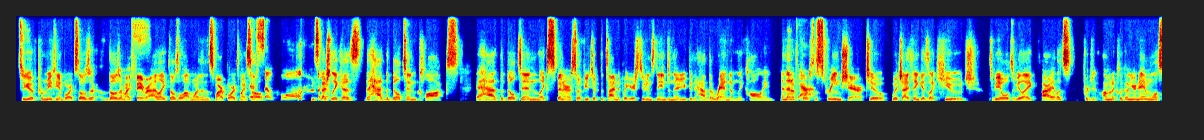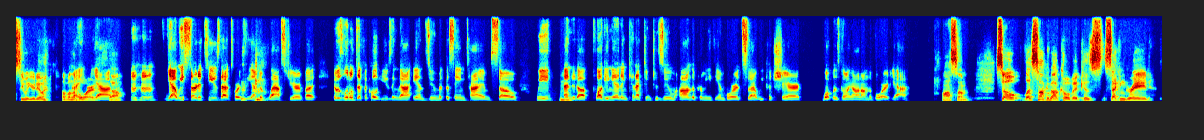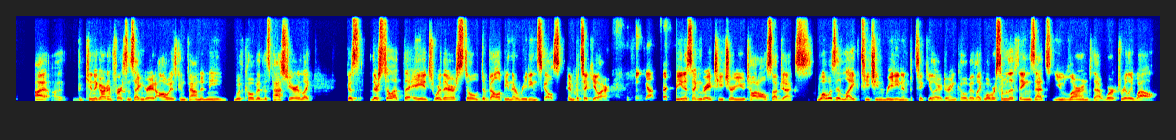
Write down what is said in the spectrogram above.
So you have Promethean boards. Those are those are my favorite. I like those a lot more than the smart boards myself. They're so cool. Especially because they had the built-in clocks. It had the built-in like spinner. So if you took the time to put your students' names in there, you could have the randomly calling. And then of yeah. course the screen share too, which I think is like huge to be able to be like, all right, let's I'm going to click on your name and let's see what you're doing up on right. the board. Yeah. So. Mm-hmm. Yeah. We started to use that towards the end of last year, but it was a little difficult using that and Zoom at the same time. So we mm-hmm. ended up plugging in and connecting to Zoom on the Promethean board so that we could share what was going on on the board. Yeah. Awesome. So let's talk about COVID because second grade, I, I, the kindergarten, first and second grade always confounded me with COVID this past year. Like because they're still at the age where they're still developing their reading skills in particular. yep. Being a second grade teacher, you taught all subjects. What was it like teaching reading in particular during COVID? Like, what were some of the things that you learned that worked really well?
